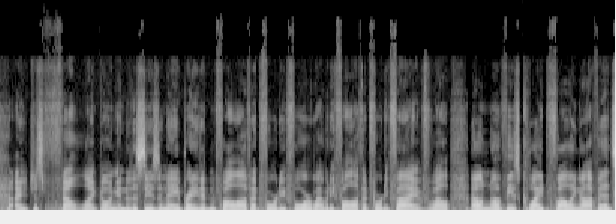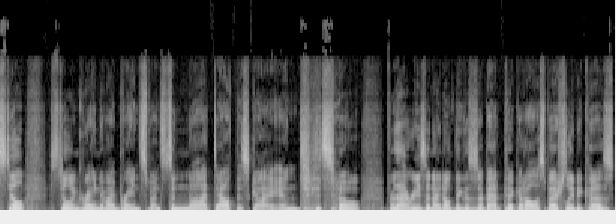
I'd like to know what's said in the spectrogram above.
I just felt like going into the season, hey, Brady didn't fall off at 44. Why would he fall off at 45? Well, I don't know if he's quite falling off. It's still still ingrained in my brain, Spence, to not doubt this guy. And so for that reason, I don't think this is a bad pick at all, especially because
